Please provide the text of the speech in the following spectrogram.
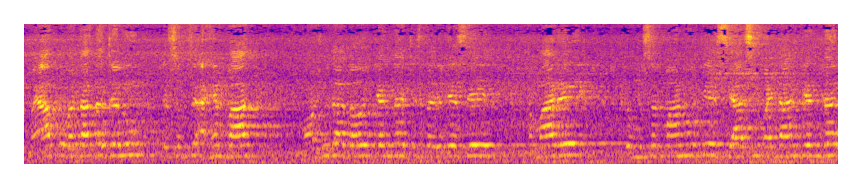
मैं आपको बताता चलूँ कि सबसे अहम बात मौजूदा दौर के अंदर जिस तरीके से हमारे जो मुसलमानों के सियासी मैदान के अंदर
